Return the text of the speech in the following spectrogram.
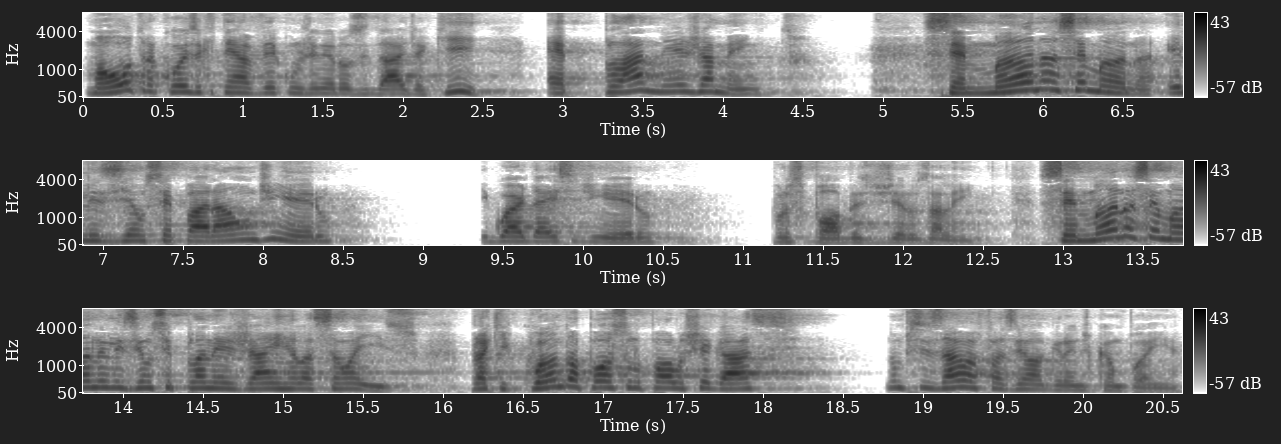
Uma outra coisa que tem a ver com generosidade aqui é planejamento. Semana a semana eles iam separar um dinheiro e guardar esse dinheiro para os pobres de Jerusalém. Semana a semana eles iam se planejar em relação a isso, para que quando o apóstolo Paulo chegasse, não precisava fazer uma grande campanha.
